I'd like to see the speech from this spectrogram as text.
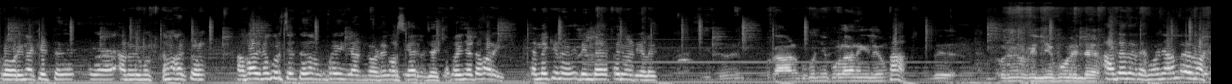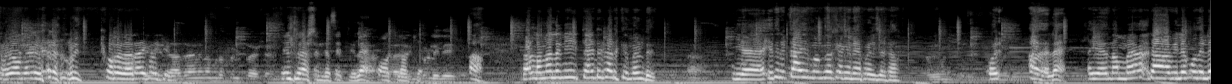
ക്ലോറിൻ ഒക്കെ ഇട്ട് അണുവിമുക്തമാക്കും അപ്പൊ അതിനെ കുറിച്ചിട്ട് നമുക്ക് പ്രവീൺ ചേട്ടനോട് കുറച്ച് കാര്യം ചോദിക്കാം. അപ്പൊ ചേട്ടാ പറയും. എന്തൊക്കെയാണ് ഇതിന്റെ പരിപാടികൾ കാണുമ്പോ കുഞ്ഞു പൂളാണെങ്കിലും. ഇത് ഒരു വലിയ പൂളിന്റെ അതെ അതെ ഞാൻ മക്കളെ കുറെ നേരമായി കളിക്കുന്നത് അതാണ് നമ്മുടെ ഫിൽട്രേഷന്റെ സെറ്റ് അല്ലേ ഓക്കെ ഓക്കെ ആ വെള്ളം നല്ല നീറ്റായിട്ട് കിടക്കുന്നുണ്ട്. ഇതിന് ടൈം എങ്ങനെയാ പ്രവീൺ ചേട്ടാ അതല്ലേ? നമ്മ രാവിലെ മുതൽ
